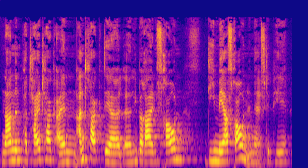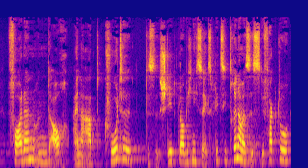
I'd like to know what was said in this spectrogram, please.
nahenden Parteitag einen Antrag der äh, liberalen Frauen, die mehr Frauen in der FDP fordern und auch eine Art Quote. Das steht, glaube ich, nicht so explizit drin, aber es ist de facto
